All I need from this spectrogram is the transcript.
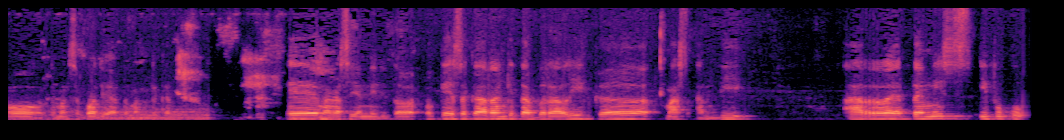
Oh, teman squad ya, teman dekat. Ya. Oke, makasih Andi Dito. Oke, sekarang kita beralih ke Mas Andi. Artemis Ifuku.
